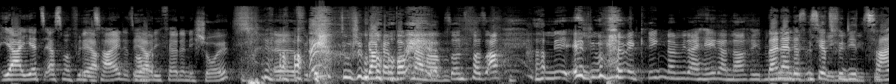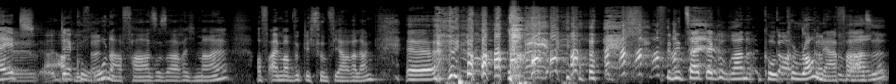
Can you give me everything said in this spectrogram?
Ja, jetzt erstmal für die Ja. Zeit. Jetzt machen Ja. wir die Pferde nicht scheu. Äh, für die, Du schon gar keinen Bock mehr haben. Sonst pass auf. Nee, du, wir kriegen dann wieder Hater-Nachrichten. Nein, nein, das ist jetzt für die regelmäßig, Zeit äh, der. Corona-Phase, sag ich mal. Auf einmal wirklich fünf Jahre lang. Äh, für die Zeit der Corona-Phase.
